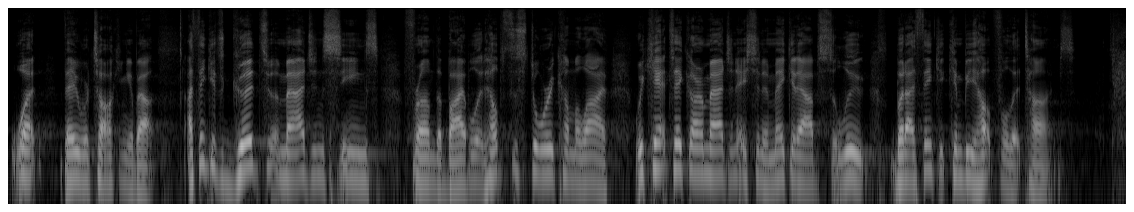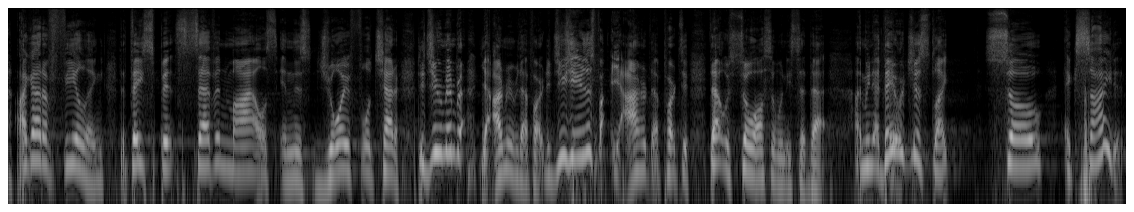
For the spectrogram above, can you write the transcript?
what they were talking about. I think it's good to imagine scenes from the Bible. It helps the story come alive. We can't take our imagination and make it absolute, but I think it can be helpful at times. I got a feeling that they spent seven miles in this joyful chatter. Did you remember? Yeah, I remember that part. Did you hear this part? Yeah, I heard that part too. That was so awesome when he said that. I mean, they were just like so excited.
